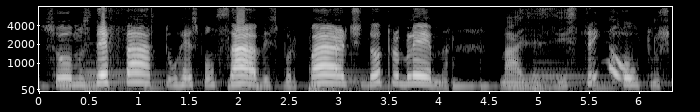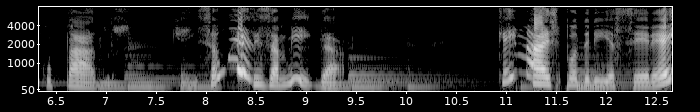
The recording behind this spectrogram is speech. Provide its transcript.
Somos de fato responsáveis por parte do problema, mas existem outros culpados. Quem são eles, amiga? Quem mais poderia ser, hein?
